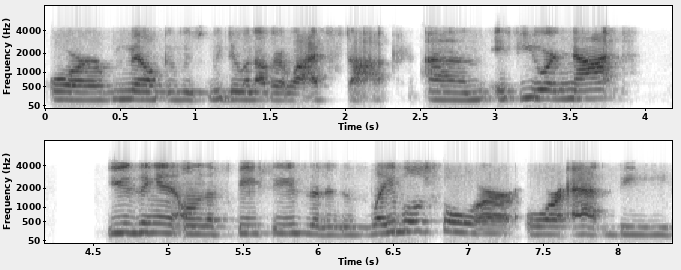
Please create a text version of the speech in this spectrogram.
or milk, if we do in other livestock. Um, if you are not using it on the species that it is labeled for or at the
